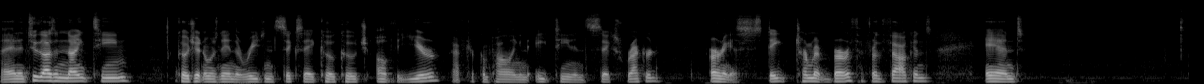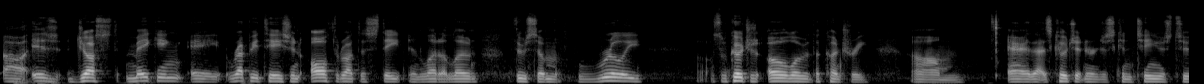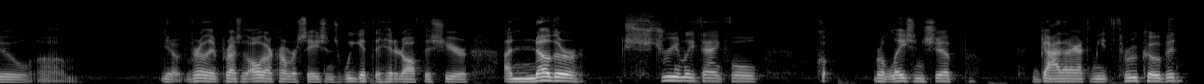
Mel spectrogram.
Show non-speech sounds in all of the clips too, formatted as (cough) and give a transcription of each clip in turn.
And in 2019, Coach Ittner was named the Region 6A Co-Coach of the Year after compiling an 18 and 6 record, earning a state tournament berth for the Falcons, and uh, is just making a reputation all throughout the state, and let alone through some really uh, some coaches all over the country. Um, and as Coach Ittner just continues to um, you know, really impressed with all our conversations. We get to hit it off this year. Another extremely thankful relationship guy that I got to meet through COVID.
